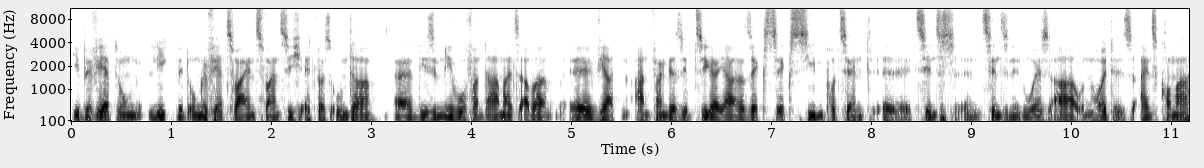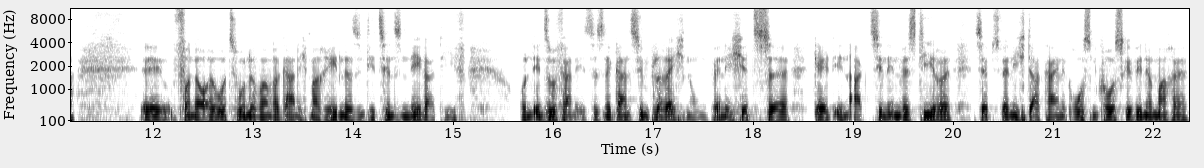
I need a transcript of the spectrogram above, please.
Die Bewertung liegt mit ungefähr 22 etwas unter äh, diesem Niveau von damals, aber äh, wir hatten Anfang der 70er Jahre 6, 6, 7 Prozent äh, Zins, äh, Zinsen in den USA und heute ist 1, äh, von der Eurozone wollen wir gar nicht mal reden, da sind die Zinsen negativ. Und insofern ist es eine ganz simple Rechnung. Wenn ich jetzt äh, Geld in Aktien investiere, selbst wenn ich da keine großen Kursgewinne mache,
